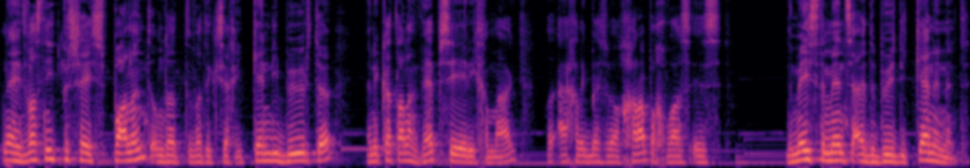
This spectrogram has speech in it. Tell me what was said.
Nee, het was niet per se spannend, omdat wat ik zeg, ik ken die buurten. En ik had al een webserie gemaakt. Wat eigenlijk best wel grappig was, is de meeste mensen uit de buurt die kennen het.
